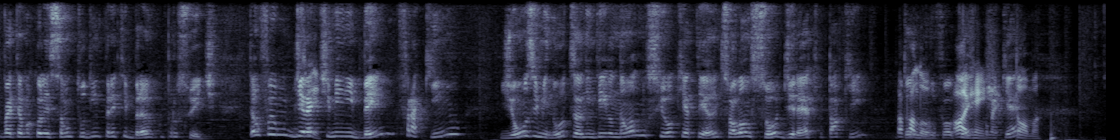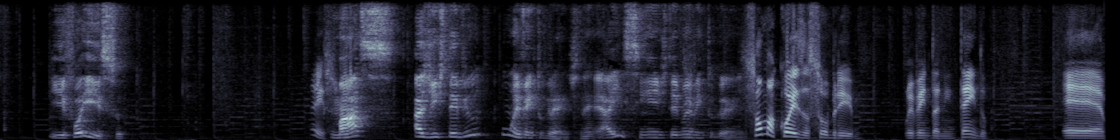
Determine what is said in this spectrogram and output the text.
vai ter uma coleção tudo em preto e branco pro Switch. Então foi um Direct Mini bem fraquinho, de 11 minutos. A Nintendo não anunciou que ia ter antes, só lançou direto, tá aqui. Só Todo falou. Ó, ok, gente, como é que é? toma. E foi isso. É isso. Mas a gente teve um evento grande, né? Aí sim a gente teve um evento grande. Só uma coisa sobre o evento da Nintendo. É.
